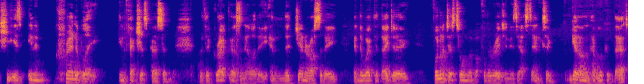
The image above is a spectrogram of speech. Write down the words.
she is an incredibly infectious person with a great personality and the generosity and the work that they do for not just Toowoomba but for the region is outstanding. So get on and have a look at that.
